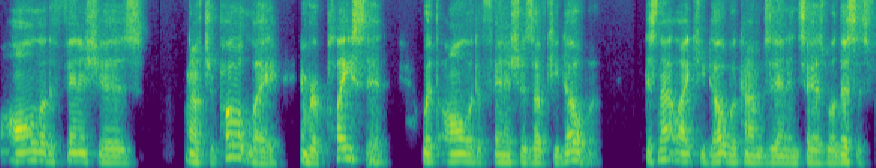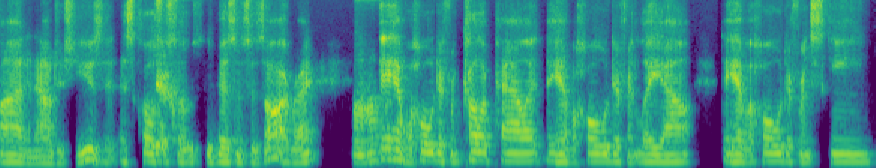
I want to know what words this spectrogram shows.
all of the finishes of Chipotle and replace it with all of the finishes of Qdoba it's not like Qdoba comes in and says, well, this is fine and I'll just use it as close yeah. as those two businesses are, right? Mm-hmm. They have a whole different color palette. They have a whole different layout. They have a whole different scheme.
